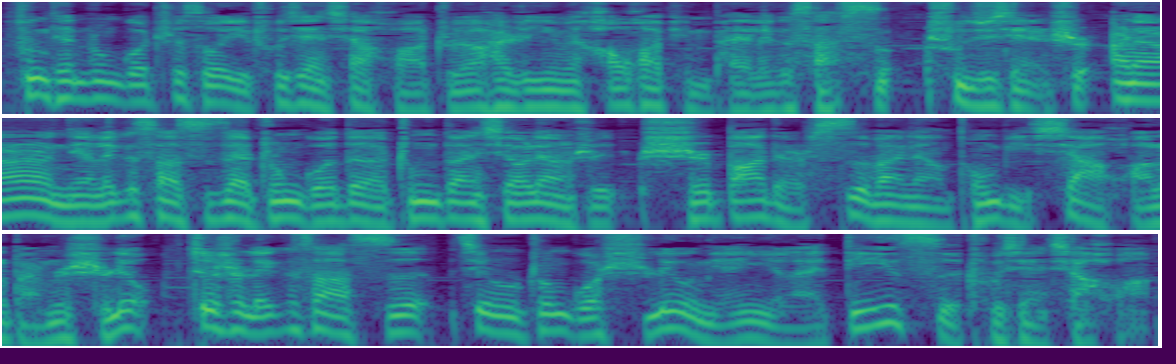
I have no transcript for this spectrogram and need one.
丰田中国之所以出现下滑，主要还是因为豪华品牌雷克萨斯。数据显示，二零二二年雷克萨斯在中国的终端销量是十八点四万辆，同比下滑了百分之十六。这是雷克萨斯进入中国十六年以来第一次出现下滑。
